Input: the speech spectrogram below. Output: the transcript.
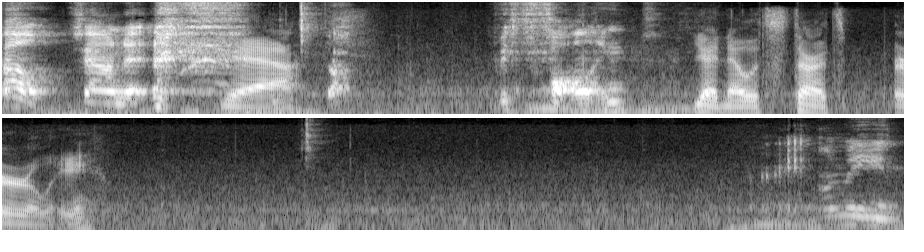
Oh, found it. Yeah. Be falling. Yeah, no, it starts early. Alright, let me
